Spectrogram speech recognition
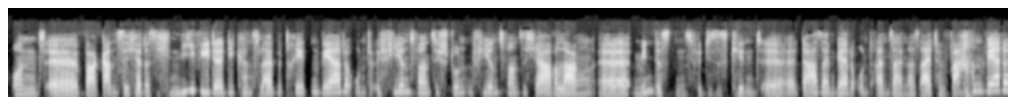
und äh, war ganz sicher, dass ich nie wieder die Kanzlei betreten werde und 24 Stunden, 24 Jahre lang äh, mindestens für dieses Kind äh, da sein werde und an seiner Seite wachen werde.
